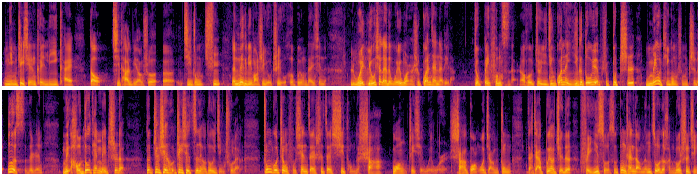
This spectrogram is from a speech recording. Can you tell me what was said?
你们这些人可以离开到。其他的，比方说，呃，集中区，但那个地方是有吃有喝，不用担心的。维留下来的维吾尔人是关在那里的，就被封死的，然后就已经关了一个多月，是不吃，没有提供什么吃的，饿死的人，没好多天没吃的，都这些这些资料都已经出来了。中国政府现在是在系统的杀光这些维吾尔人，杀光。我讲的重，大家不要觉得匪夷所思。共产党能做的很多事情，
